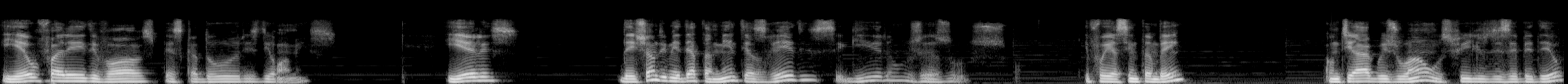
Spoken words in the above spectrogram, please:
e eu farei de vós pescadores de homens. E eles, deixando imediatamente as redes, seguiram Jesus. E foi assim também com Tiago e João, os filhos de Zebedeu,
